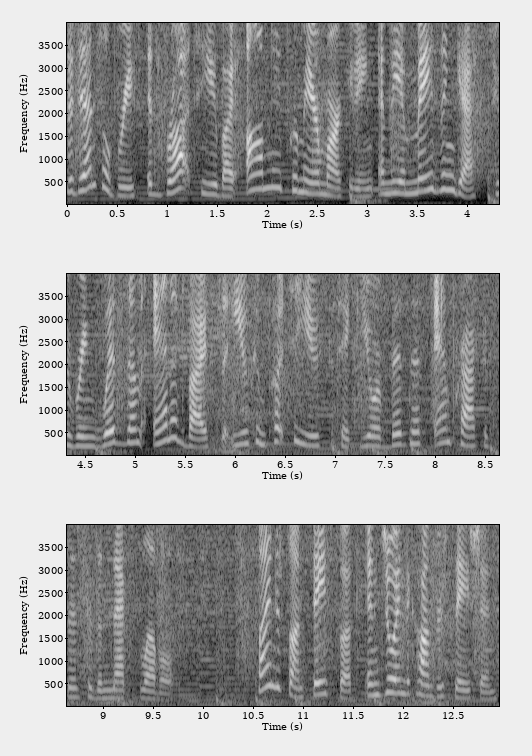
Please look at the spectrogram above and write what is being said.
The Dental Brief is brought to you by Omni Premier Marketing and the amazing guests who bring wisdom and advice that you can put to use to take your business and practices to the next level. Find us on Facebook and join the conversation.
